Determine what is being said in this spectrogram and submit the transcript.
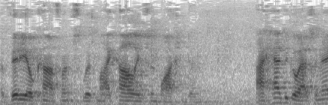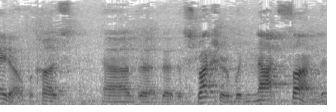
video conference with my colleagues in Washington, I had to go out to NATO because uh, the, the, the structure would not fund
